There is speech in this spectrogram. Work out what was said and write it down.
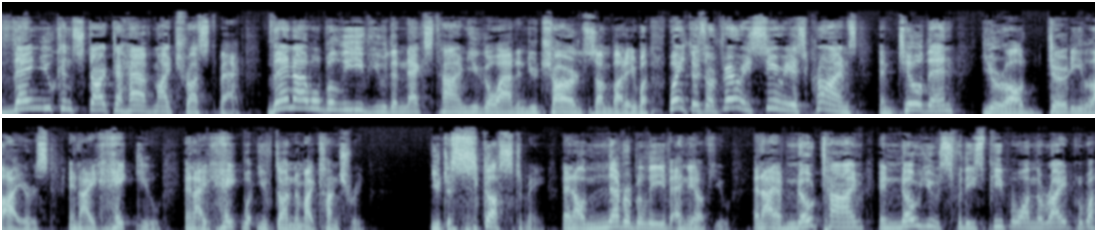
then you can start to have my trust back. Then I will believe you the next time you go out and you charge somebody. Well, wait, those are very serious crimes. Until then, you're all dirty liars and I hate you and I hate what you've done to my country. You disgust me and I'll never believe any of you. And I have no time and no use for these people on the right who,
